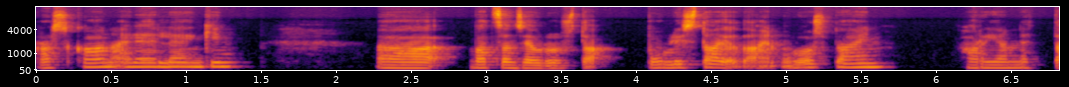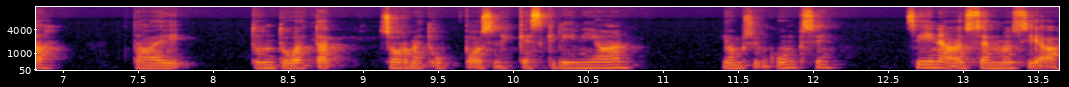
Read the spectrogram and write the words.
raskaana edelleenkin, vatsan seudusta pullistaa jotain ulospäin, harjannetta, tai tuntuu, että sormet uppoo sinne keskilinjaan, jomsin kumpsin. Siinä olisi semmoisia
